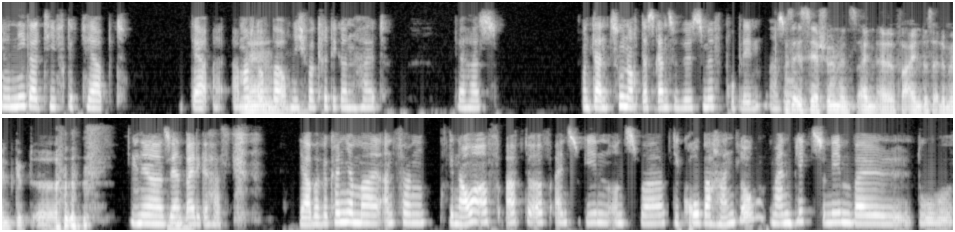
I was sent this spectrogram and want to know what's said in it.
äh, negativ gefärbt. Der äh, macht Ja. offenbar auch nicht vor Kritikern halt, der Hass. Und dann zu noch das ganze Will Smith-Problem. Also, Also ist sehr schön, wenn es ein äh, vereintes Element gibt. Äh. ja, es werden Mhm. beide gehasst. Ja, aber wir können ja mal anfangen, genauer auf After Earth einzugehen und zwar die grobe Handlung mal einen Blick zu nehmen, weil du,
